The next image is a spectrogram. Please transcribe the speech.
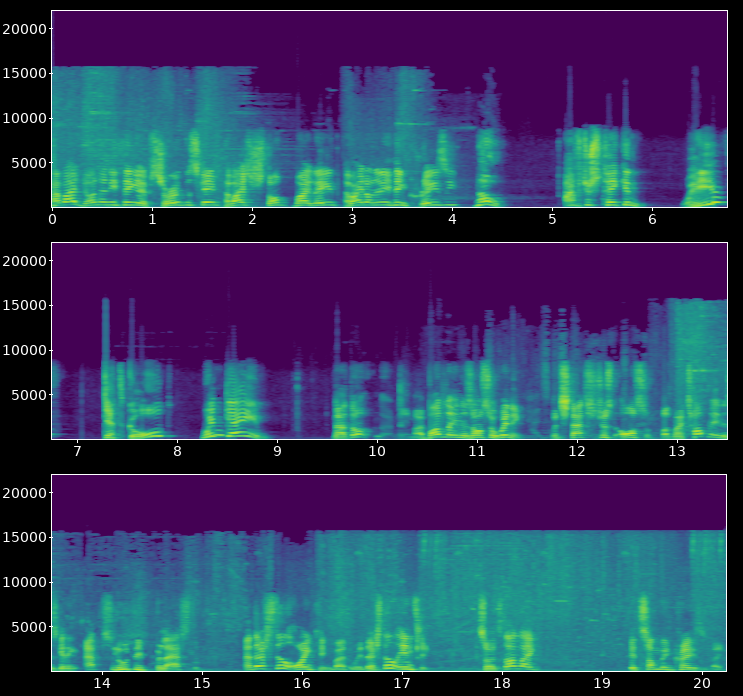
Have I done anything absurd this game? Have I stomped my lane? Have I done anything crazy? No. I've just taken wave get gold, win game. Now, don't. I mean, my bot lane is also winning, which that's just awesome. But my top lane is getting absolutely blasted, and they're still oinking, by the way. They're still inting, so it's not like it's something crazy. Like,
